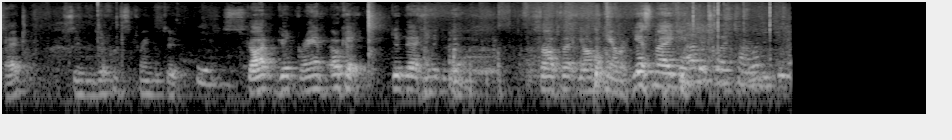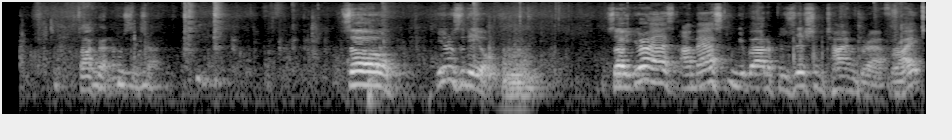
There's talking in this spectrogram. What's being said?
Okay? See the difference between the two? Yes. Got it? Good, Grant? Okay, get that handed to them. Stop that, get on the camera. Yes, Maggie? I have a question. Talk about number six. huh? So, here's the deal. So you're ask, I'm asking you about a position time graph, right?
